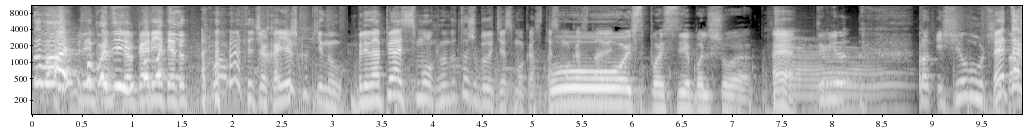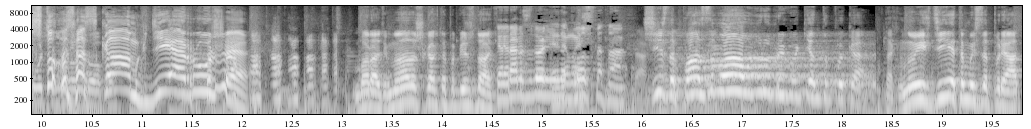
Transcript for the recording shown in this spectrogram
Давай, Блин, попади! все горит, попади. я тут... Ты что, хаешку кинул? Блин, опять смог, надо тоже было тебе смог оставить. Ой, спасибо большое. Э, Ты мне... Брат, ищи лучше. это что за скам? Где оружие? Маратик, ну надо же как-то побеждать. Раздольно не просто так. Чисто позвал в рубрику Кента ПК. Так, ну и где это мы запрят?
